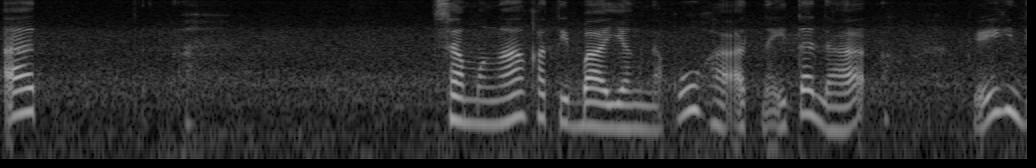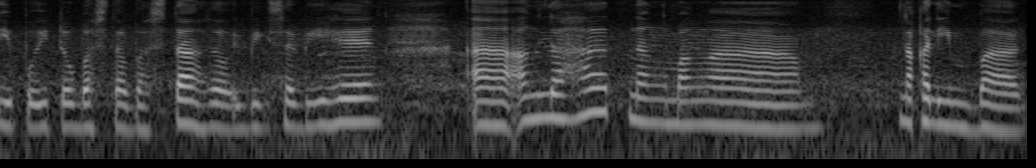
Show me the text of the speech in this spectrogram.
At sa mga katibayang nakuha at naitala, okay, hindi po ito basta-basta. So, ibig sabihin, uh, ang lahat ng mga nakalimbag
